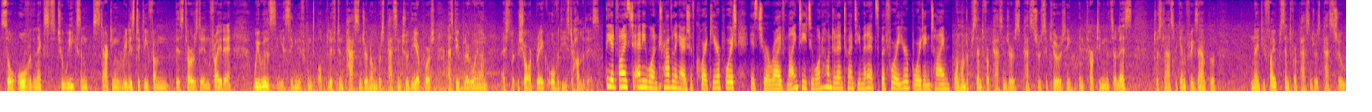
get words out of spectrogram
So, over the next two weeks, and starting realistically from this Thursday and Friday, we will see a significant uplift in passenger numbers passing through the airport as people are going on a short break over the Easter holidays. The advice to anyone travelling out of Cork Airport is to arrive 90 to 120 minutes before your boarding time. 100% of our passengers pass through security in 30 minutes or less. Just last weekend, for example, 95% of our passengers passed through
